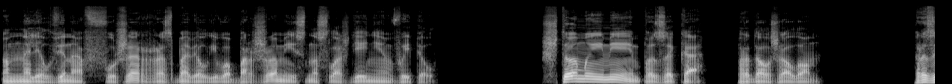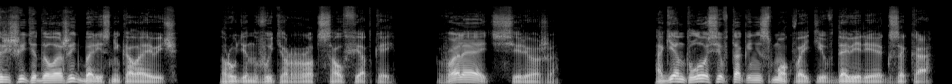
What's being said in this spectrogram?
Он налил вина в фужер, разбавил его боржоми и с наслаждением выпил. «Что мы имеем по ЗК?» — продолжал он. «Разрешите доложить, Борис Николаевич?» Рудин вытер рот салфеткой. «Валяйте, Сережа». Агент Лосев так и не смог войти в доверие к ЗК.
